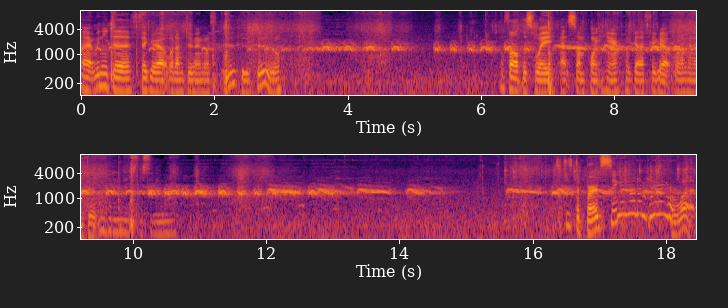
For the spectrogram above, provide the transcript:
Alright, we need to figure out what I'm doing with ooh hoo hoo. With all this weight at some point here, we've gotta figure out what I'm gonna do. Nobody needs this anymore. Is it just a bird singing that I'm hearing, or what?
